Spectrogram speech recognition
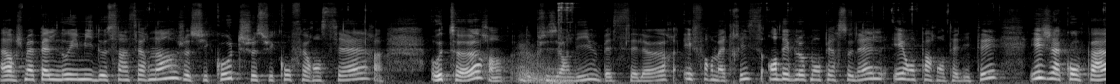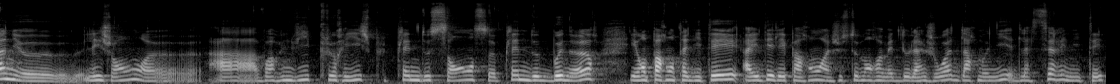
Alors je m'appelle Noémie de Saint-Cernin, je suis coach, je suis conférencière, auteur de plusieurs livres, best-sellers et formatrice en développement personnel et en parentalité. Et j'accompagne euh, les gens euh, à avoir une vie plus riche, plus pleine de sens, pleine de bonheur et en parentalité à aider les parents à justement remettre de la joie, de l'harmonie et de la sérénité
